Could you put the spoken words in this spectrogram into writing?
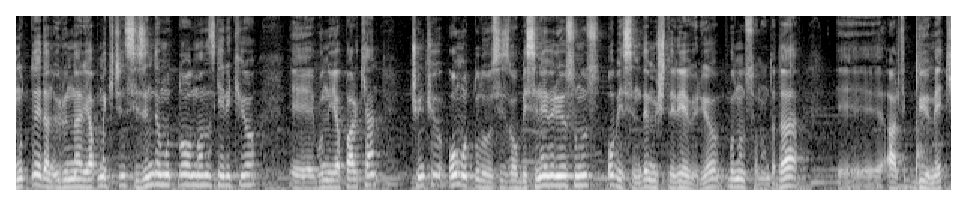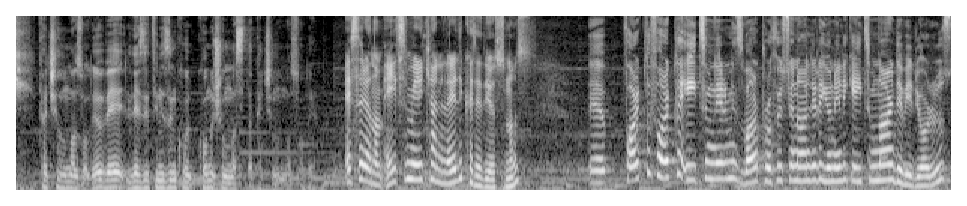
mutlu eden ürünler yapmak için sizin de mutlu olmanız gerekiyor e, bunu yaparken. Çünkü o mutluluğu siz o besine veriyorsunuz, o besin de müşteriye veriyor. Bunun sonunda da e, artık büyümek kaçınılmaz oluyor ve lezzetinizin ko- konuşulması da kaçınılmaz oluyor. Eser Hanım eğitim verirken nelere dikkat ediyorsunuz? Ee, farklı farklı eğitimlerimiz var. Profesyonellere yönelik eğitimler de veriyoruz.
